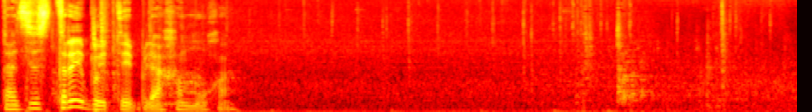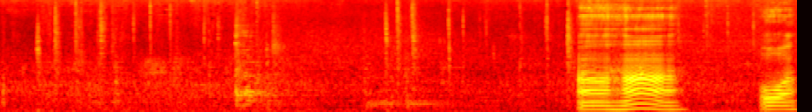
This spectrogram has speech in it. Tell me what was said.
Та зістрибуй ти, бляха-муха. Ага. О.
